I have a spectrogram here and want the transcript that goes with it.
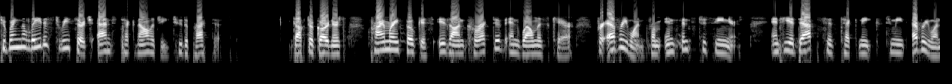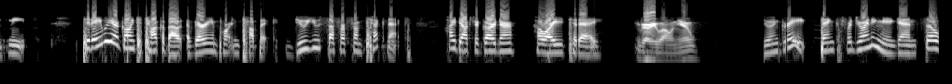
to bring the latest research and technology to the practice. Dr. Gardner's primary focus is on corrective and wellness care for everyone from infants to seniors, and he adapts his techniques to meet everyone's needs. Today we are going to talk about a very important topic. Do you suffer from tech neck? Hi, Dr. Gardner. How are you today? Very well, and you? Doing great. Thanks for joining me again. So,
